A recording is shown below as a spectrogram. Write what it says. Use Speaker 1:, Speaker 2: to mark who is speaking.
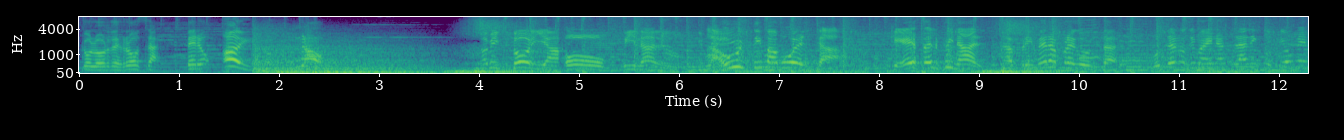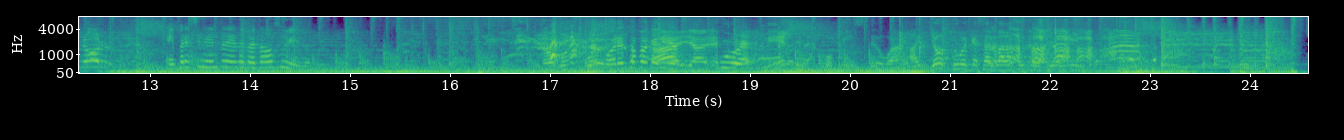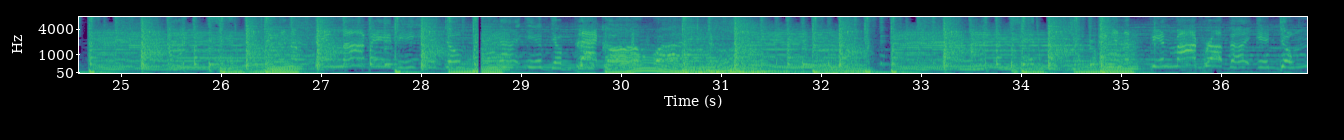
Speaker 1: color de rosa, pero hoy no.
Speaker 2: La victoria o final.
Speaker 3: La última vuelta, que es el final.
Speaker 1: La primera pregunta, ustedes no se imaginan la discusión enorme.
Speaker 4: ¿Es presidente de los Estados Unidos?
Speaker 1: Por, por eso fue que Ay, ay, ay.
Speaker 3: "Bueno".
Speaker 5: Ay, yo tuve que salvar la situación.
Speaker 6: black or white. Said you're thinking of being my brother, it don't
